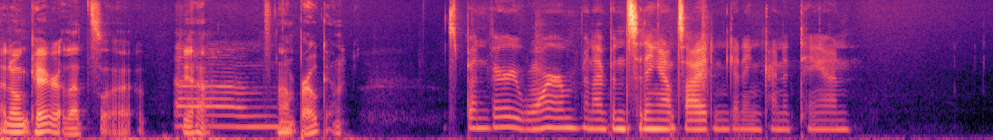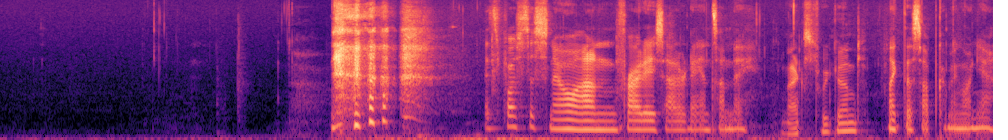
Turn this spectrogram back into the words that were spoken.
I don't care. That's uh, yeah. Um, not broken. it's been very warm, and I've been sitting outside and getting kind of tan. it's supposed to snow on Friday, Saturday, and Sunday. Next weekend? Like this upcoming one, yeah.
